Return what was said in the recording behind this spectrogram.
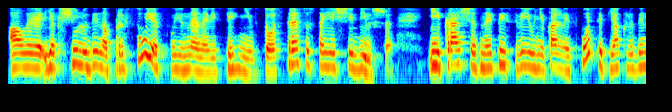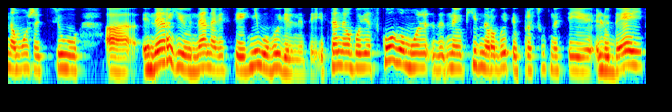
Але якщо людина пресує свою ненависть і гнів, то стресу стає ще більше. І краще знайти свій унікальний спосіб, як людина може цю енергію ненависті і гніву вивільнити. І це не обов'язково необхідно робити в присутності людей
